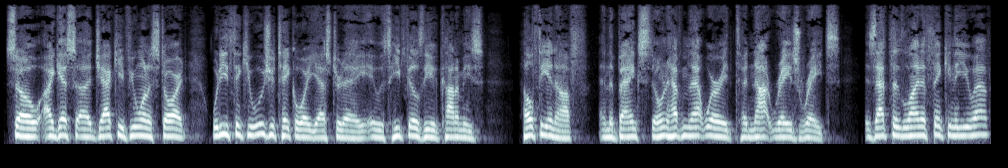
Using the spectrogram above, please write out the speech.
So I guess, uh, Jackie, if you want to start, what do you think? What was your takeaway yesterday? It was he feels the economy's healthy enough and the banks don't have him that worried to not raise rates. Is that the line of thinking that you have?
